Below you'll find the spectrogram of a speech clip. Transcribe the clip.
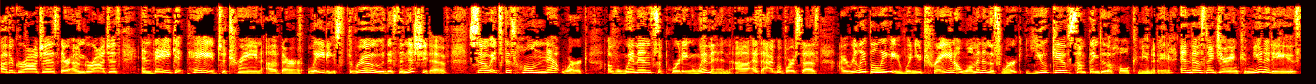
other garages, their own garages, and they get paid to train other ladies through this initiative. So it's this whole network of women supporting women. Uh, as Aguebor says, I really believe when you train a woman in this work, you give something to the whole community. And those Nigerian communities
